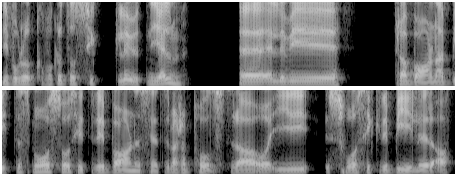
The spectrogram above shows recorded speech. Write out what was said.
de får ikke lov til å sykle uten hjelm. Eh, eller vi Fra barna er bitte små, så sitter de i barneseter som er sånn polstra og i så sikre biler at,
